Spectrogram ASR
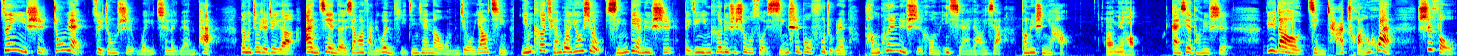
遵义市中院最终是维持了原判。那么就着这个案件的相关法律问题，今天呢，我们就邀请盈科全国优秀刑辩律师、北京盈科律师事务所刑事部副主任彭坤律师和我们一起来聊一下。彭律师你好，啊你好，感谢彭律师。遇到警察传唤，是否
